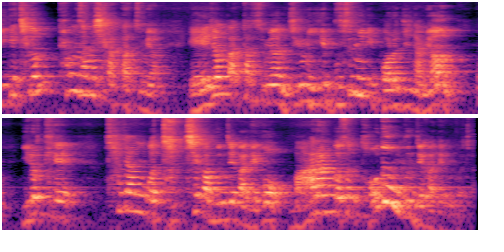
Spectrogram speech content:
이게 지금 평상시 같았으면 예전 같았으면 지금 이게 무슨 일이 벌어지냐면 이렇게 찾아온 것 자체가 문제가 되고 말한 것은 더더욱 문제가 되는 거죠.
